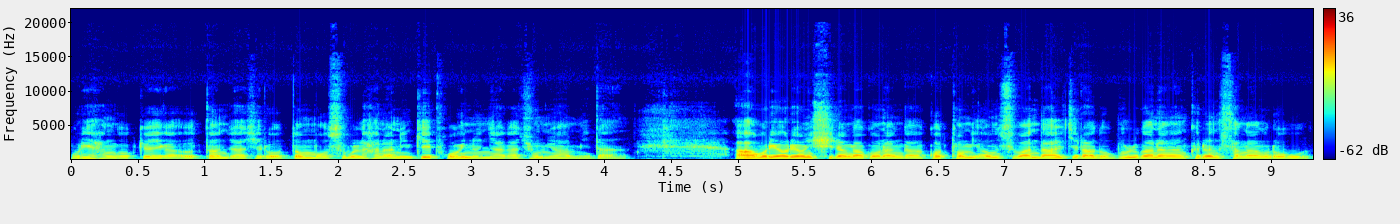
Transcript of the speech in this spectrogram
우리 한국교회가 어떤 자세로 어떤 모습을 하나님께 보이느냐가 중요합니다. 아무리 어려운 시련과 고난과 고통이 엄습한다 할지라도 불가능한 그런 상황으로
